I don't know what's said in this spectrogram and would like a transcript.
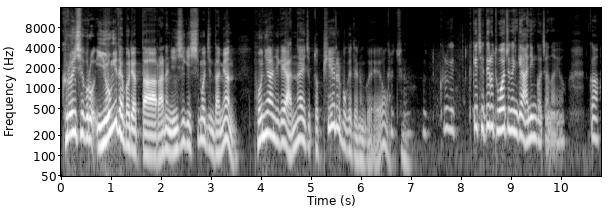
그런 식으로 이용이 돼 버렸다라는 인식이 심어진다면 본의 아니게 안나의 집도 피해를 보게 되는 거예요. 그렇죠. 그러게 그게 제대로 도와주는 게 아닌 거잖아요. 그러니까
